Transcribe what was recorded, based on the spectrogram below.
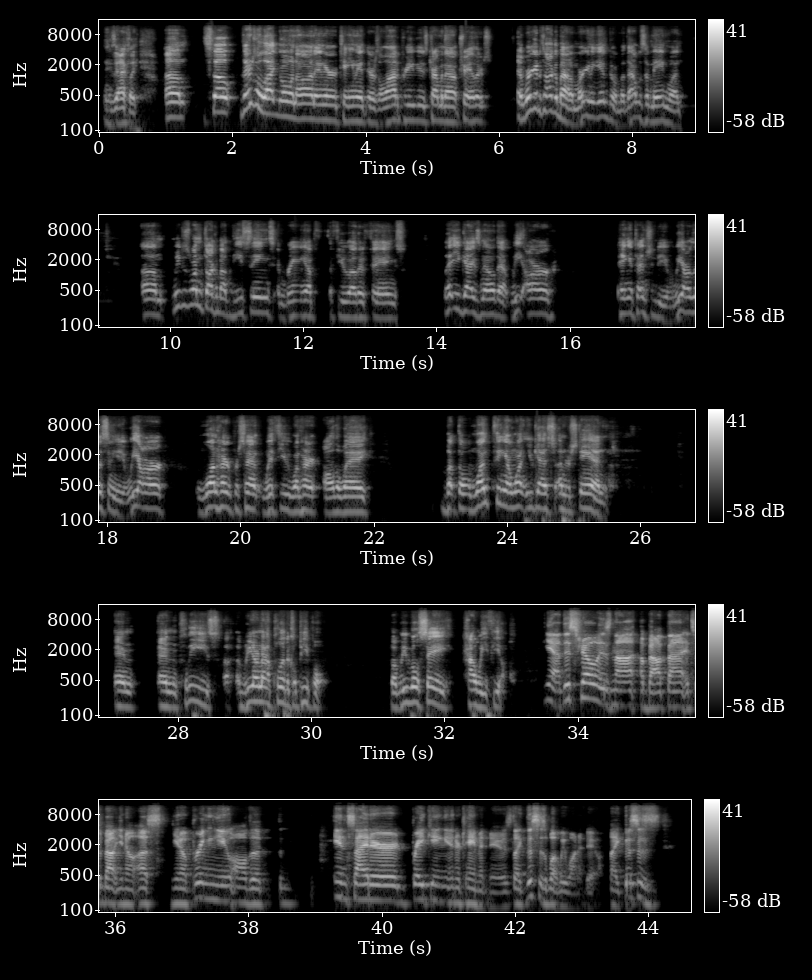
Exactly. Um, so there's a lot going on in entertainment. There's a lot of previews coming out, trailers, and we're going to talk about them. We're going to get into them, but that was the main one. Um, we just want to talk about these things and bring up a few other things. Let you guys know that we are paying attention to you. We are listening to you. We are 100% with you, 100 all the way. But the one thing I want you guys to understand, and and please, uh, we are not political people, but we will say how we feel. Yeah, this show is not about that. It's about you know us, you know, bringing you all the, the insider breaking entertainment news. Like this is what we want to do. Like this is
